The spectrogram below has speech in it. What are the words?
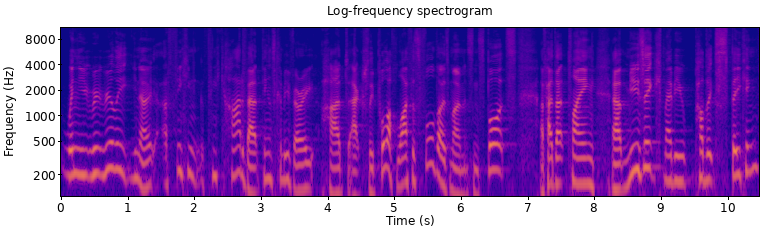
when you really, you know, are thinking, thinking hard about it, things can be very hard to actually pull off. Life is full of those moments in sports. I've had that playing uh, music, maybe public speaking.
